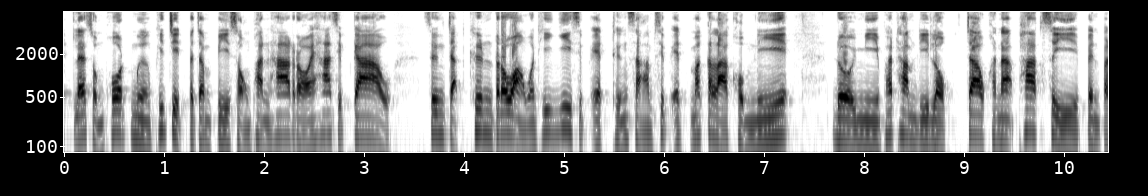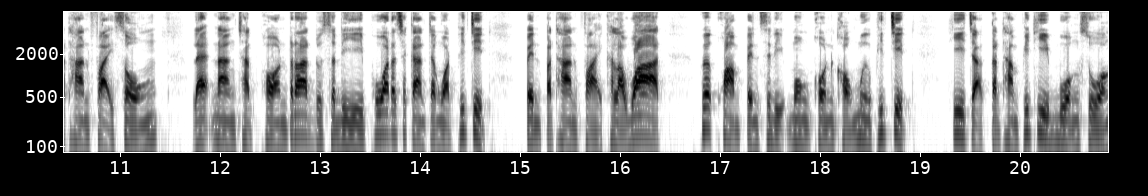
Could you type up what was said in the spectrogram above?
ชร และสมโพธิเมืองพิจิตรประจำปี 2559 ซึ่งจัดขึ้นระหว่างวันที่ 21 ถึง 31 มกราคมนี้ โดยมีพระธรรมดีหลกเจ้าคณะภาค 4 เป็นประธานฝ่ายสงฆ์และนางฉัดพรราชดุษฎีผู้ว่าราชการจังหวัดพิจิตรเป็นประธานฝ่ายคารวาสเพื่อความเป็นสิริมงคลของเมืองพิจิตรที่จะกระทำพิธีบวงสวง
